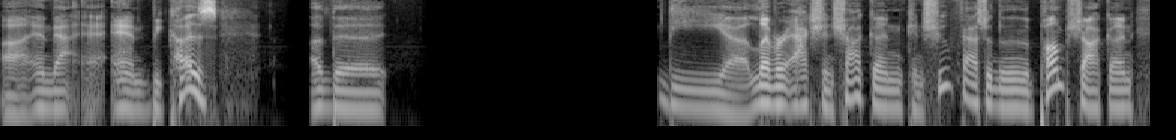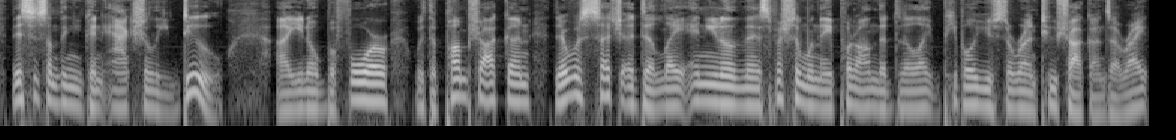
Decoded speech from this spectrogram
uh, and that, and because of the the uh, lever action shotgun can shoot faster than the pump shotgun, this is something you can actually do. Uh, you know, before with the pump shotgun, there was such a delay, and you know, especially when they put on the delay, people used to run two shotguns out, right?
